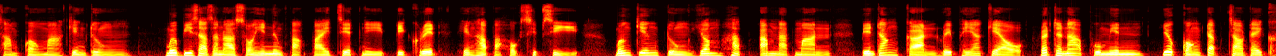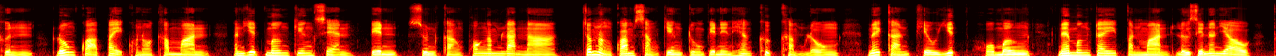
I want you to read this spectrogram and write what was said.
สามกองมาเกียงตุง เมื่อปีศาสนาสองหินหนึ่งปากไปเจ็ดนีปิกริดเฮงห้าปากหกสิบสี่เมืองเกียงตุงย่อมหับอำนาจมัน เป็นทั้งการลุยพยาแก้ว รัตนภูมินยกกองตับเจ้าได้ขึ้นลงกว่าไปคนอคำมัน อันยึดเมืองเกียงแสนเป็นศูนย์กลางพ่องำล้านนาจำหนังความสั่งเกียงตุงเป็นเนียงคึกขำลง ในการเพียวยึดโหเมืองในเมืองใดปันมันหรือเสนันเยาพ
